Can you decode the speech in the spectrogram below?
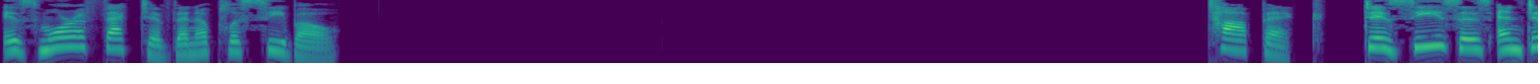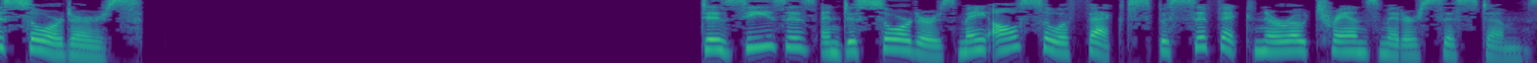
is more effective than a placebo. Topic: Diseases and disorders. Diseases and disorders may also affect specific neurotransmitter systems.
